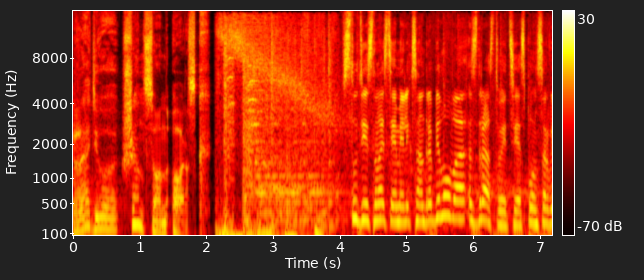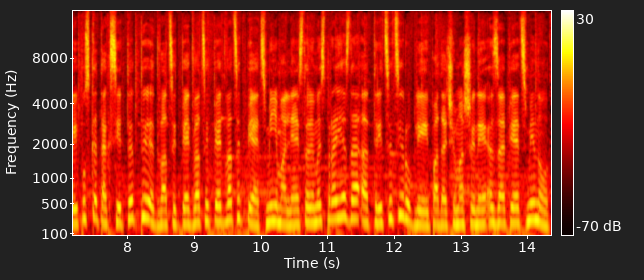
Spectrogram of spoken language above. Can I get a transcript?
Радио «Шансон Орск». В студии с новостями Александра Белова. Здравствуйте. Спонсор выпуска такси ТТ 25 25 25. Минимальная стоимость проезда от 30 рублей. Подача машины за 5 минут.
